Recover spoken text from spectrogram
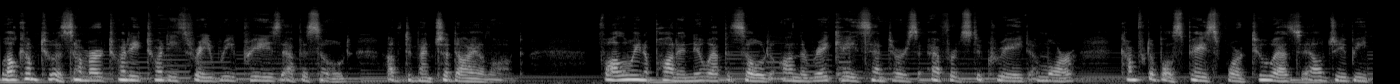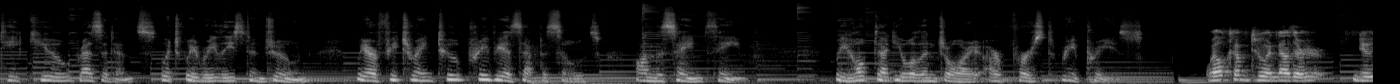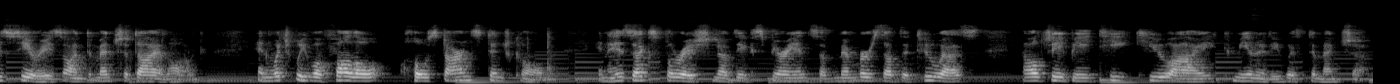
Welcome to a summer 2023 reprise episode of Dementia Dialogue. Following upon a new episode on the Rekai Center's efforts to create a more comfortable space for 2S LGBTQ residents, which we released in June, we are featuring two previous episodes on the same theme. We hope that you will enjoy our first reprise. Welcome to another new series on Dementia Dialogue in which we will follow host Arne Stinchcombe in his exploration of the experience of members of the 2S LGBTQI community with dementia.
